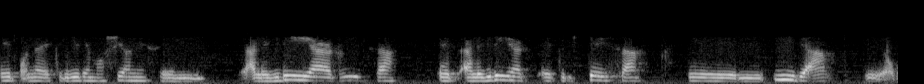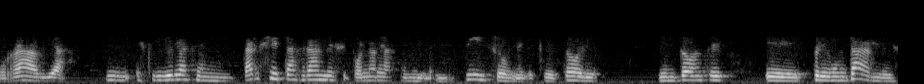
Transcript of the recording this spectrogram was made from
eh, poner, escribir emociones, en alegría, risa, eh, alegría, tristeza, ira o rabia, y escribirlas en tarjetas grandes y ponerlas en el, piso, en el escritorio. Y entonces preguntarles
